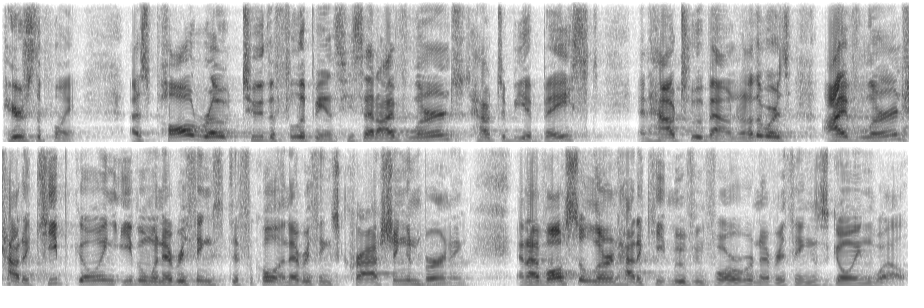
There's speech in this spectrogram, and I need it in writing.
Here's the point. As Paul wrote to the Philippians, he said, I've learned how to be abased and how to abound. In other words, I've learned how to keep going even when everything's difficult and everything's crashing and burning. And I've also learned how to keep moving forward when everything's going well.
